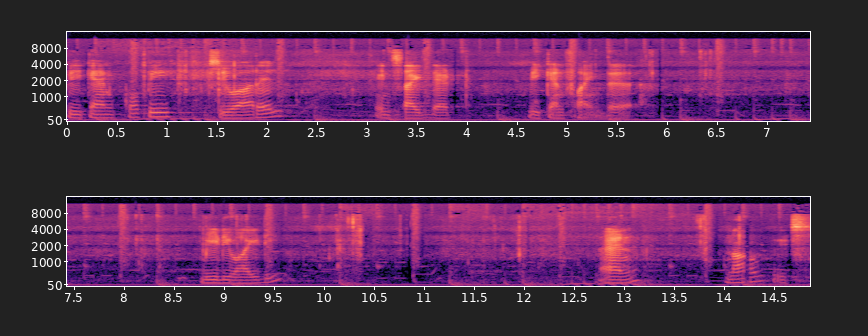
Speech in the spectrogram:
we can copy its URL inside that we can find the video ID and now it's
